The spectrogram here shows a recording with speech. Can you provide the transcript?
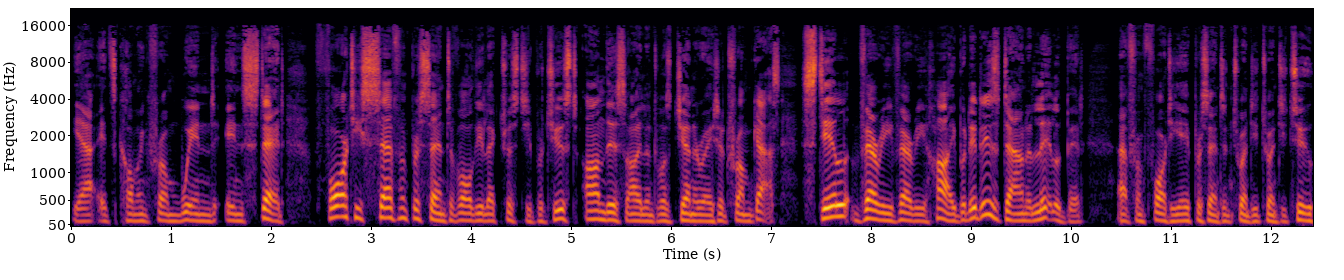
Yeah, it's coming from wind instead. 47% of all the electricity produced on this island was generated from gas. Still very, very high, but it is down a little bit uh, from 48% in 2022.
